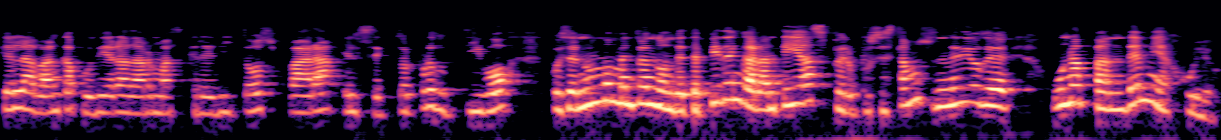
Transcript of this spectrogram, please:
que la banca pudiera dar más créditos para el sector productivo, pues en un momento en donde te piden garantías, pero pues estamos en medio de una pandemia, Julio.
